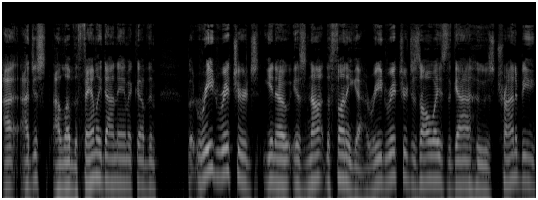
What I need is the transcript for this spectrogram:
I, I just I love the family dynamic of them. But Reed Richards, you know, is not the funny guy. Reed Richards is always the guy who's trying to be.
